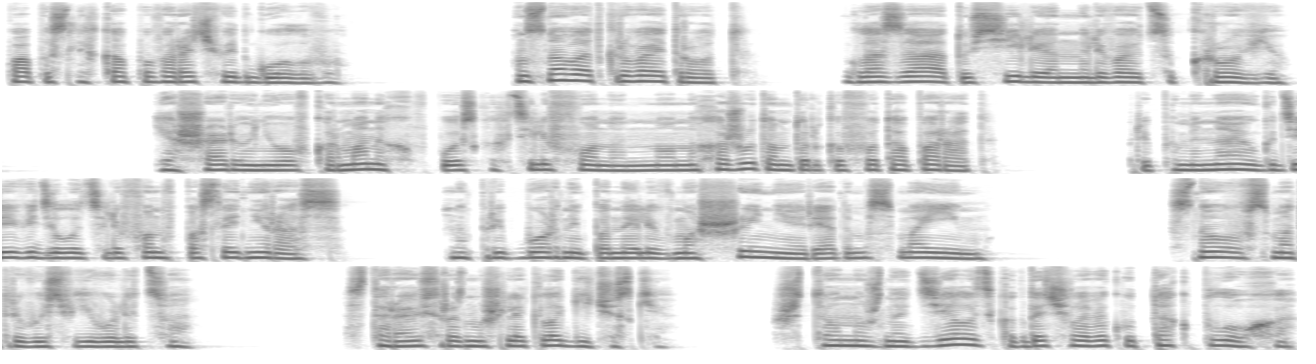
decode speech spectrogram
Папа слегка поворачивает голову. Он снова открывает рот. Глаза от усилия наливаются кровью. Я шарю у него в карманах в поисках телефона, но нахожу там только фотоаппарат. Припоминаю, где видела телефон в последний раз. На приборной панели в машине рядом с моим. Снова всматриваюсь в его лицо. Стараюсь размышлять логически. Что нужно делать, когда человеку так плохо?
